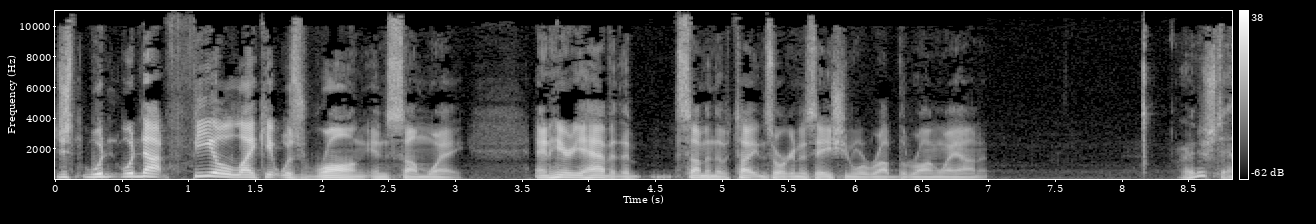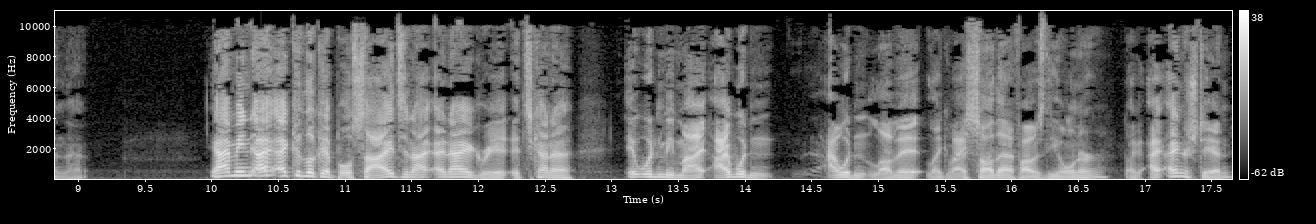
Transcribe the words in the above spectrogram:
Just would would not feel like it was wrong in some way. And here you have it. That some in the Titans organization were rubbed the wrong way on it. I understand that. Yeah, I mean, I, I could look at both sides, and I and I agree. It's kind of it wouldn't be my. I wouldn't. I wouldn't love it. Like if I saw that, if I was the owner, like I, I understand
